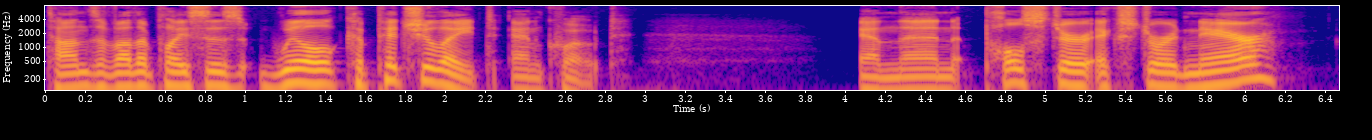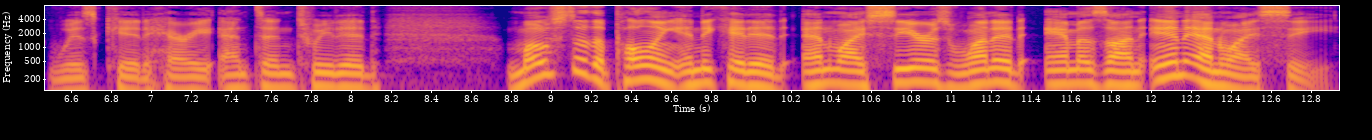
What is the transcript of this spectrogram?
Tons of other places will capitulate, end quote. And then pollster extraordinaire, WizKid Harry Enten, tweeted Most of the polling indicated NYCers wanted Amazon in NYC.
